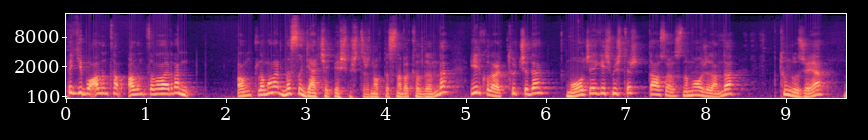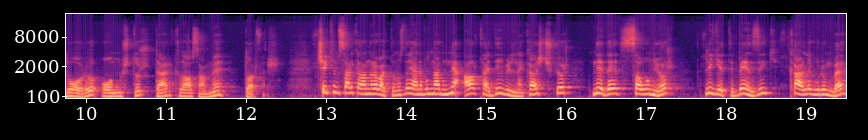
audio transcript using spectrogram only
Peki bu alıntı, alıntılamalardan alıntılamalar nasıl gerçekleşmiştir noktasına bakıldığında ilk olarak Türkçeden Moğolca'ya geçmiştir. Daha sonrasında Moğolcadan da Tunguzca'ya doğru olmuştur der Clausen ve Dorfer. Çekimsel kalanlara baktığımızda yani bunlar ne Altay dil birliğine karşı çıkıyor ne de savunuyor. Ligeti, Benzing, Karle Grunbe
